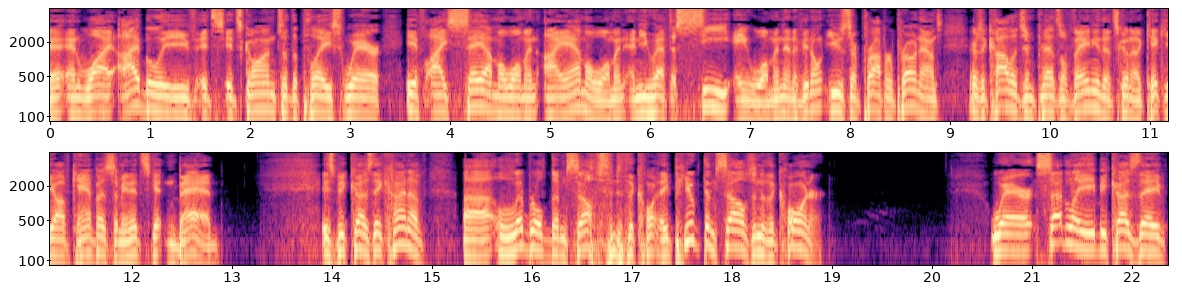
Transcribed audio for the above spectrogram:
and why I believe it's it's gone to the place where if I say I'm a woman, I am a woman, and you have to see a woman, and if you don't use their proper pronouns, there's a college in Pennsylvania that's going to kick you off campus. I mean, it's getting bad. Is because they kind of uh, liberaled themselves into the corner. They puked themselves into the corner where suddenly, because they've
